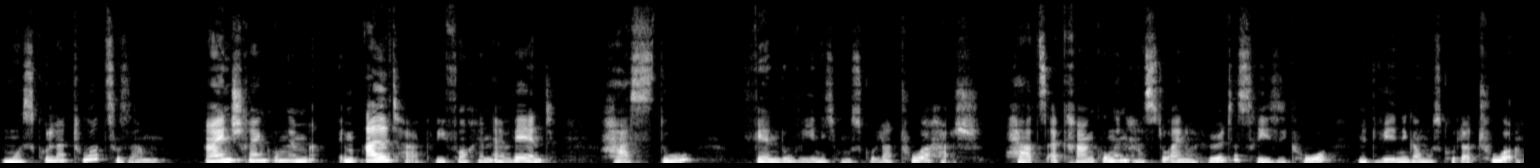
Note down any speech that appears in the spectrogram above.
Muskulatur zusammen. Einschränkungen im, im Alltag, wie vorhin erwähnt, hast du, wenn du wenig Muskulatur hast. Herzerkrankungen hast du ein erhöhtes Risiko mit weniger Muskulatur.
